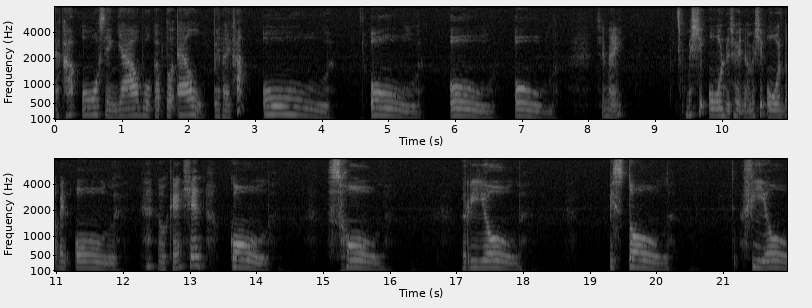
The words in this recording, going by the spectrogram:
นะคะ o เสียงยาวบวกกับตัว l เป็นอะไรคะ all all all all ใช่ไหม ไม่ใช่ own เฉยๆนะ ไม่ใช่ own ต้องเป็น all โอเค เช่น goal soul riol pistol fiol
